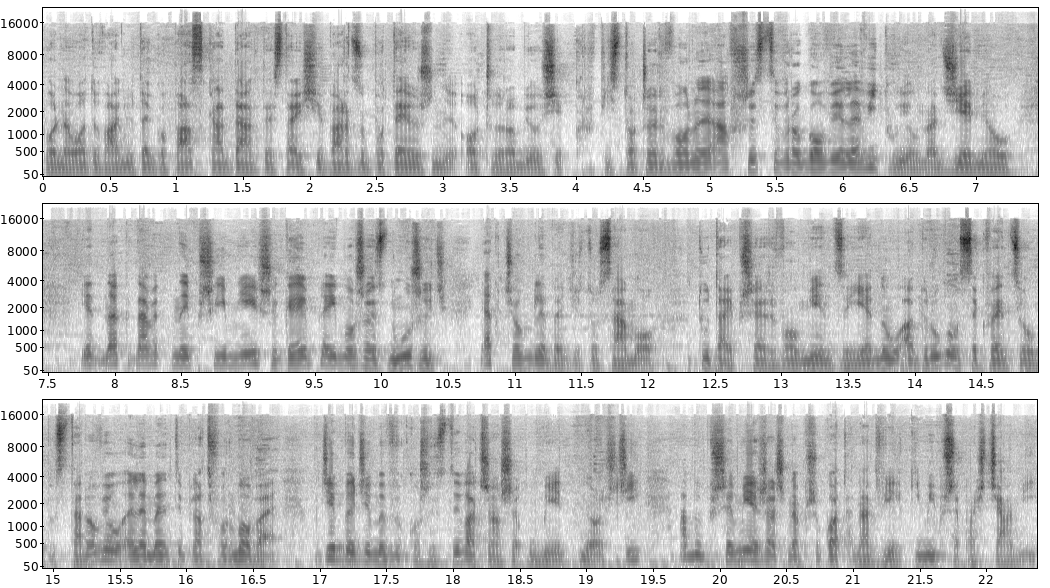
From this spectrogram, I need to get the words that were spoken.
Po naładowaniu tego paska Dante staje się bardzo potężny, oczy robią się krwisto-czerwone, a wszyscy wrogowie lewitują nad ziemią. Jednak nawet najprzyjemniejszy gameplay może znużyć, jak ciągle będzie to samo. Tutaj przerwą między jedną a drugą sekwencją stanowią elementy platformowe, gdzie będziemy wykorzystywać nasze umiejętności, aby przemierzać na przykład nad wielkimi przepaściami.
